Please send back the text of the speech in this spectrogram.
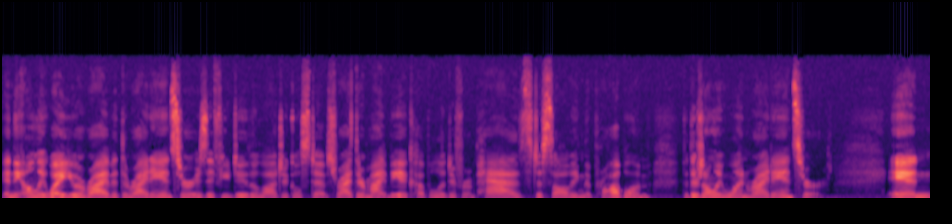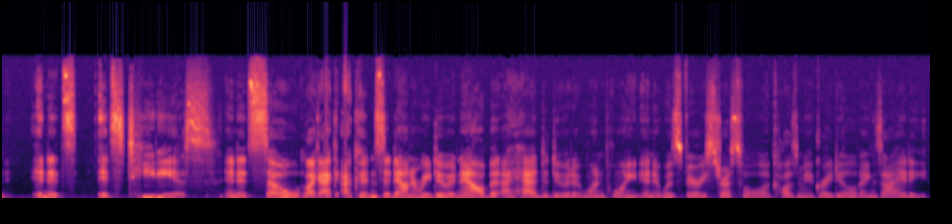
And the only way you arrive at the right answer is if you do the logical steps right. There might be a couple of different paths to solving the problem, but there's only one right answer. And and it's it's tedious and it's so like I, I couldn't sit down and redo it now but i had to do it at one point and it was very stressful it caused me a great deal of anxiety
